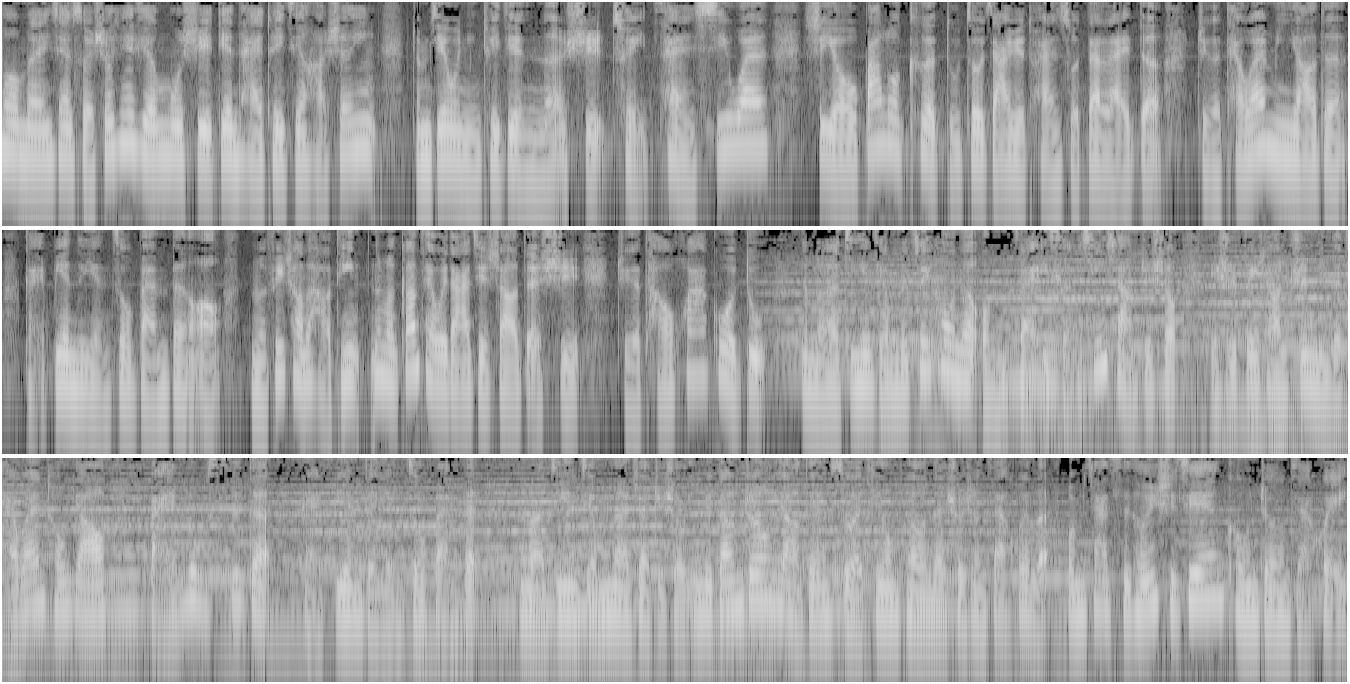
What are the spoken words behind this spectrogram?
朋友们现在所收听的节目是电台推荐好声音。那么今天为您推荐的呢是《璀璨西湾》，是由巴洛克独奏家乐团所带来的这个台湾民谣的改编的演奏版本哦。那么非常的好听。那么刚才为大家介绍的是这个《桃花过渡》。那么今天节目的最后呢，我们再一起来欣赏这首也是非常知名的台湾童谣《白露丝》的改编的演奏版本。那么今天节目呢，就在这首音乐当中，要跟所有听众朋友呢说声再会了。我们下次同一时间空中再会。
